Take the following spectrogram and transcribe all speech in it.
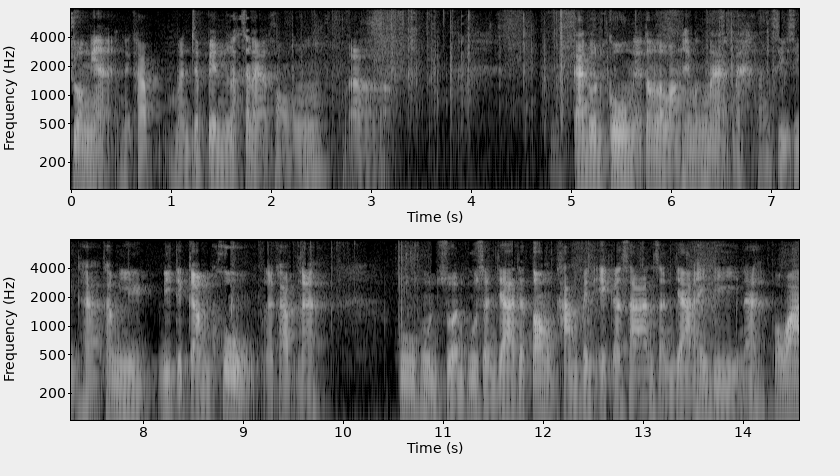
ช่วงเนี้ยนะครับมันจะเป็นลักษณะของออการโดนโกงเนี่ยต้องระวังให้มากๆนะหลัง4สิงหาถ้ามีนิติกรรมคู่นะครับนะคู่หุ้นส่วนคู่สัญญาจะต้องทำเป็นเอกสารสัญญาให้ดีนะเพราะว่า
